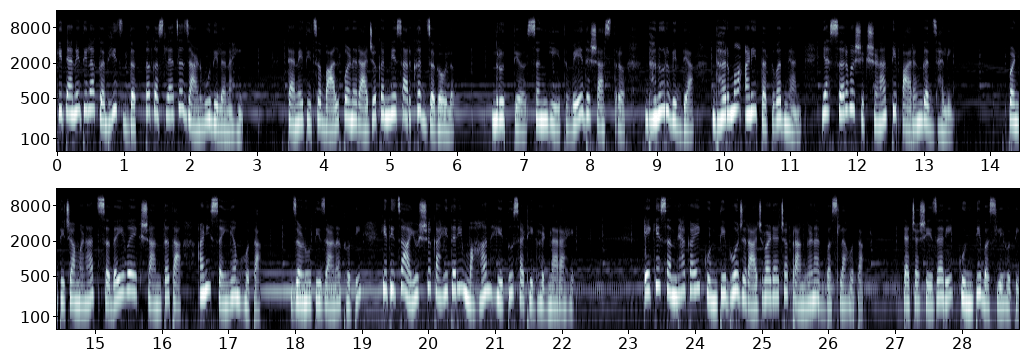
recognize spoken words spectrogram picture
की त्याने तिला कधीच दत्तक असल्याचं जाणवू दिलं नाही. त्याने तिचं बालपण राजकन्येसारखंच जगवलं. नृत्य संगीत वेदशास्त्र धनुर्विद्या धर्म आणि तत्वज्ञान या सर्व शिक्षणात ती पारंगत झाली. पण तिच्या मनात सदैव एक शांतता आणि संयम होता. जणू ती जाणत होती की तिचं आयुष्य काहीतरी महान हेतूसाठी घडणार आहे. एके संध्याकाळी कुंतीभोज राजवाड्याच्या प्रांगणात बसला होता. त्याच्या शेजारी कुंती बसली होती.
